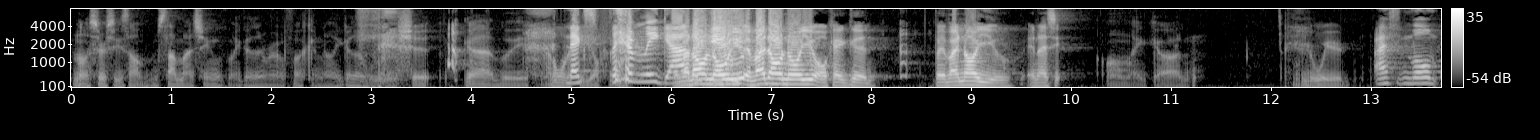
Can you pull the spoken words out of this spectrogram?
No, seriously, stop, stop matching with my cousin, bro. Fucking no, you guys are weird shit. Godly. I don't see Next family If I don't know you, if I don't know you, okay, good. But if I know you and I see, oh my god, you're weird. I well,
